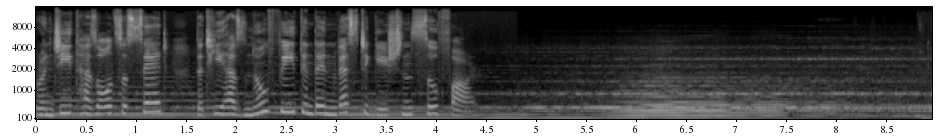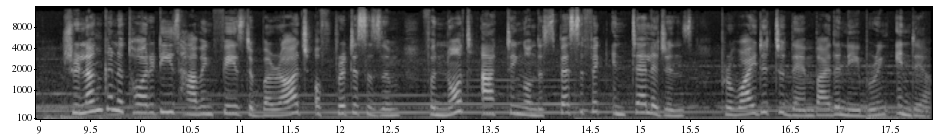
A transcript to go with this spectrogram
Ranjith has also said that he has no faith in the investigations so far. Sri Lankan authorities having faced a barrage of criticism for not acting on the specific intelligence provided to them by the neighboring India.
